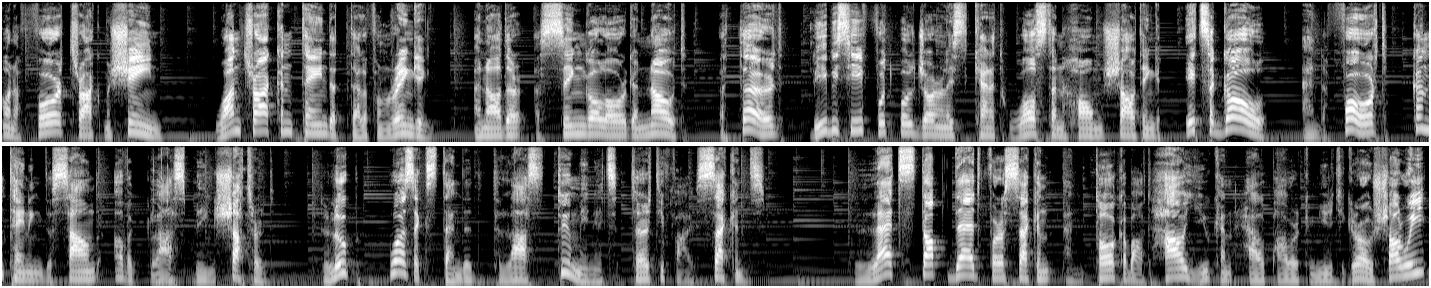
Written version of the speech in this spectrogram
on a four-track machine. One track contained a telephone ringing, another a single organ note, a third BBC football journalist Kenneth Wolstenholme shouting, It's a goal! and a fourth containing the sound of a glass being shattered. The loop was extended to last 2 minutes 35 seconds. Let's stop dead for a second and talk about how you can help our community grow, shall we?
